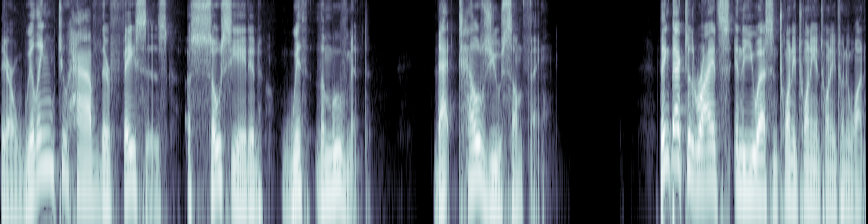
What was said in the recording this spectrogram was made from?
They are willing to have their faces associated with the movement. That tells you something. Think back to the riots in the US in 2020 and 2021.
